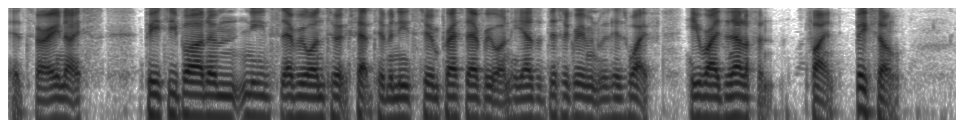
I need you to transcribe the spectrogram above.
It's very nice. P.T. Barnum needs everyone to accept him and needs to impress everyone. He has a disagreement with his wife. He rides an elephant. Fine. Big song.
